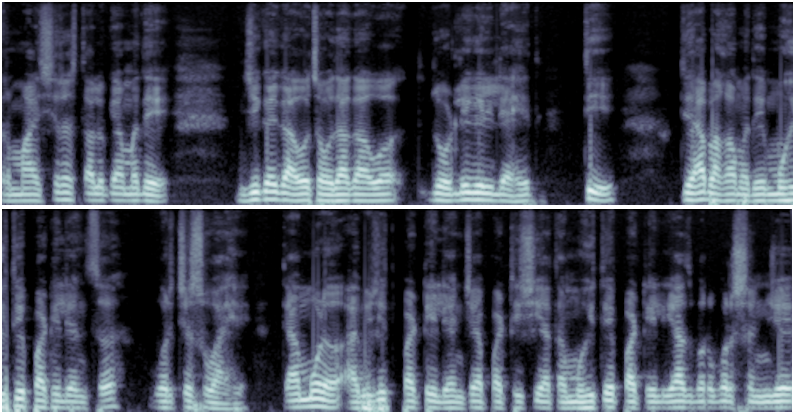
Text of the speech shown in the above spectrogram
तर माळशिरस तालुक्यामध्ये जी काही गावं चौदा गावं जोडली गेलेली आहेत ती त्या भागामध्ये मोहिते पाटील यांचं वर्चस्व आहे. त्यामुळं अभिजित पाटील यांच्या पाठीशी आता मोहिते पाटील याचबरोबर संजय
